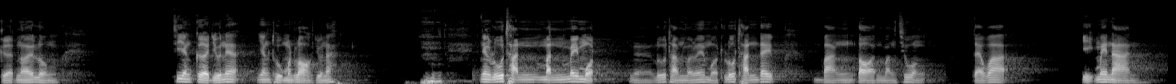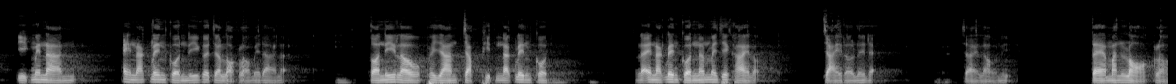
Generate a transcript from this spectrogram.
เกิดน้อยลง ที่ยังเกิดอยู่เนี่ย ยังถูกมันหลอกอยู่นะ ยังรู้ทันมันไม่หมดรู้ทันมันไม่หมด รู้ทันได้บางตอนบางช่วง แต่ว่าอีกไม่นาน อีกไม่นาน ไอ้นักเล่นกลนี้ก็จะหลอกเราไม่ได้แล้วตอนนี้เราพยายามจับผิดนักเล่นกล และไอ้นักเล่นกลนั้นไม่ใช่ใครหรอกใจเราเลยแหละใจเรานี่แต่มันหลอกเรา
